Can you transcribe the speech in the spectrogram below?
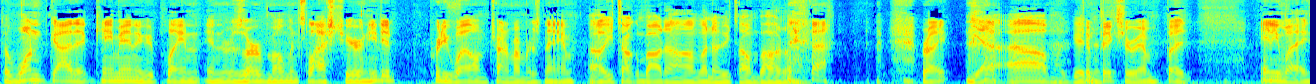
the one guy that came in and could play in, in reserve moments last year, and he did pretty well. I'm trying to remember his name. Oh, you talking about? Um, I know who you're talking about. uh, right? yeah. Oh my goodness. can picture him. But anyway,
